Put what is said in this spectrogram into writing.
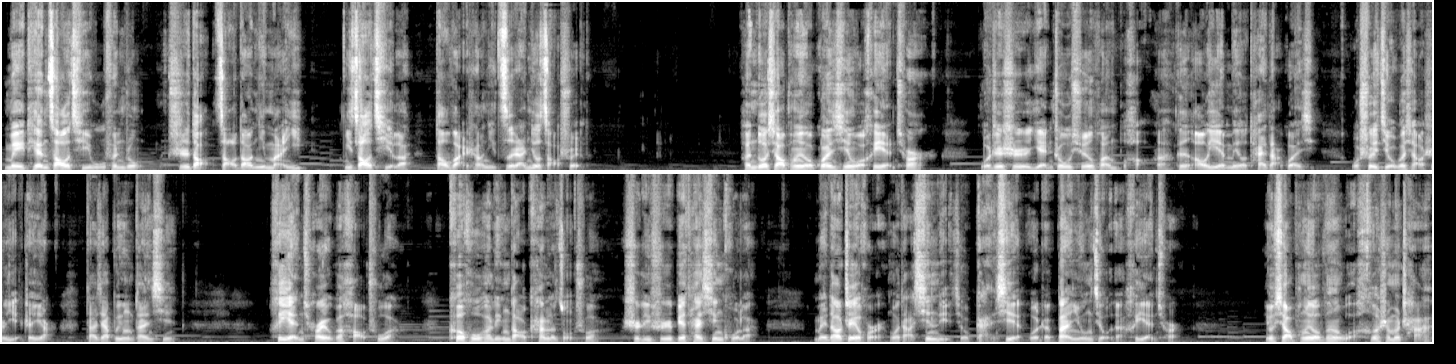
每天早起五分钟，直到早到你满意。你早起了。到晚上你自然就早睡了。很多小朋友关心我黑眼圈，我这是眼周循环不好啊，跟熬夜没有太大关系。我睡九个小时也这样，大家不用担心。黑眼圈有个好处啊，客户和领导看了总说史律师别太辛苦了。每到这会儿，我打心里就感谢我这半永久的黑眼圈。有小朋友问我喝什么茶，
